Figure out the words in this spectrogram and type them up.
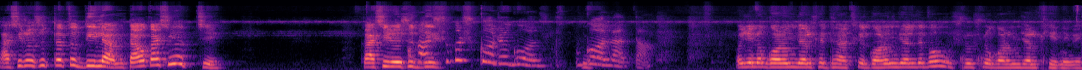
কাশির ওষুধটা তো দিলাম, তাও কাশি হচ্ছে? কাশির ওষুধ দি খসখস করে গল গলাটা। ওই জন্য গরম জল খেতে হয়। আজকে গরম জল দেবো উষ্ণ উষ্ণ গরম জল খেয়ে নেবে।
